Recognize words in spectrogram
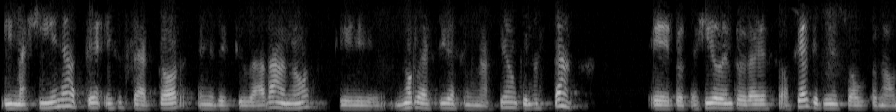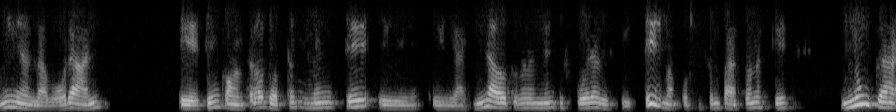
Imagínate ese sector eh, de ciudadanos que no recibe asignación, que no está eh, protegido dentro del área social, que tiene su autonomía laboral, se ha encontrado totalmente eh, aislado, totalmente fuera del sistema, porque son personas que nunca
